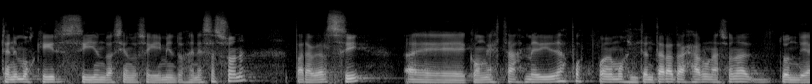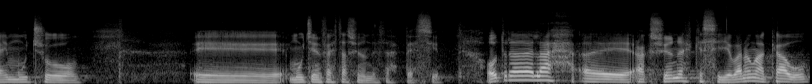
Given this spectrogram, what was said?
tenemos que ir siguiendo haciendo seguimientos en esa zona para ver si eh, con estas medidas pues, podemos intentar atajar una zona donde hay mucho, eh, mucha infestación de esta especie. Otra de las eh, acciones que se llevaron a cabo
